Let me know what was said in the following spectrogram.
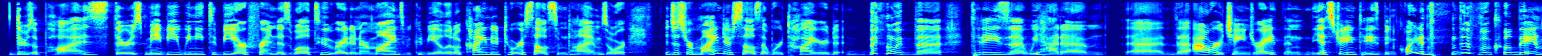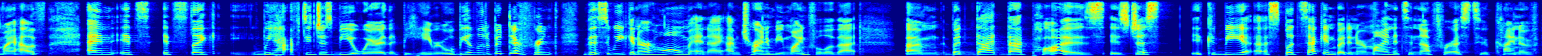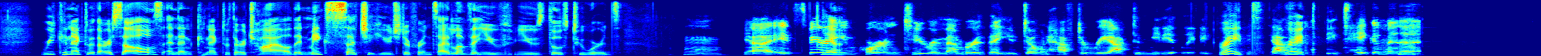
there's a pause. There's maybe we need to be our friend as well too, right? In our minds, we could be a little kinder to ourselves sometimes, or just remind ourselves that we're tired. With the today's, uh, we had um uh, the hour change, right? And yesterday and today's been quite a difficult day in my house, and it's it's like we have to just be aware that behavior will be a little bit different this week in our home, and I, I'm trying to be mindful of that. Um, but that that pause is just it could be a split second, but in our mind, it's enough for us to kind of reconnect with ourselves and then connect with our child. It makes such a huge difference. I love that you've used those two words. Hmm. Yeah, it's very yeah. important to remember that you don't have to react immediately. Right. definitely right. take a minute. Mm.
